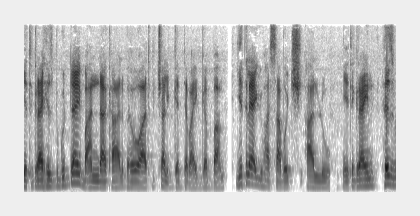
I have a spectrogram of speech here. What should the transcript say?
የትግራይ ሕዝብ ጉዳይ በአንድ አካል በህወሓት ብቻ ሊገደብ አይገባም። የተለያዩ ሀሳቦች አሉ። የትግራይን ሕዝብ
